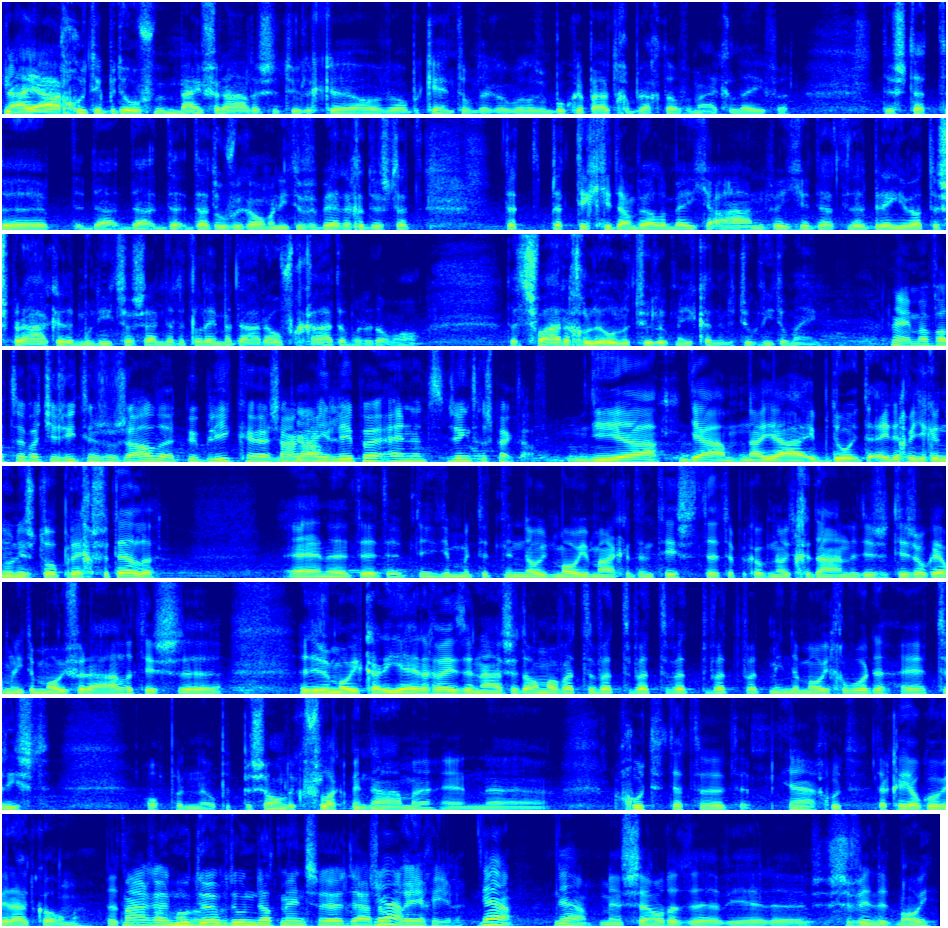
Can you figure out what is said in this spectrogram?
Nou ja, goed. Ik bedoel, mijn verhaal is natuurlijk uh, wel bekend. Omdat ik ook wel eens een boek heb uitgebracht over mijn eigen leven. Dus dat, uh, dat, dat hoef ik allemaal niet te verbergen. Dus dat, dat, dat tik je dan wel een beetje aan. Weet je, dat, dat breng je wel te sprake. Het moet niet zo zijn dat het alleen maar daarover gaat. Dan wordt het allemaal dat zware gelul natuurlijk. Maar je kan er natuurlijk niet omheen. Nee, maar wat, wat je ziet in zo'n zaal, het publiek, uh, zang ja. aan je lippen en het dwingt respect af. Ja, ja, nou ja, ik bedoel, het enige wat je kan doen is het oprecht vertellen. En het, het, het, je moet het nooit mooier maken dan het is. Dat heb ik ook nooit gedaan. Dus het is ook helemaal niet een mooi verhaal. Het is, uh, het is een mooie carrière geweest. Daarna is het allemaal wat, wat, wat, wat, wat, wat minder mooi geworden. Hè? Triest. Op, een, op het persoonlijke vlak met name. En, uh, goed, dat, dat, ja, goed, daar kan je ook wel weer uitkomen. Dat maar het moet deugd doen dat mensen daar zo ja. op reageren. Ja, ja, mensen zijn altijd uh, weer, uh, ze vinden het mooi.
